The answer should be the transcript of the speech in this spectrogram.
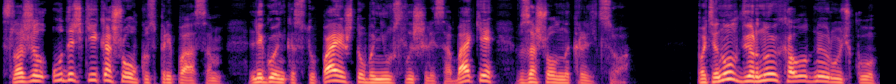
сложил удочки и кошелку с припасом, легонько ступая, чтобы не услышали собаки, взошел на крыльцо. Потянул дверную холодную ручку.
